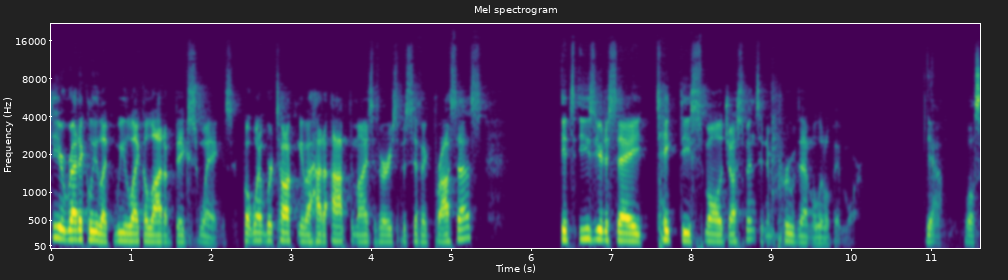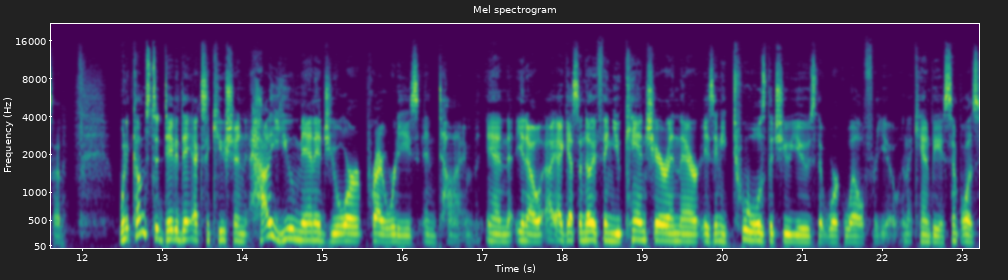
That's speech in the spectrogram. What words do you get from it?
theoretically like we like a lot of big swings. But when we're talking about how to optimize a very specific process it's easier to say take these small adjustments and improve them a little bit more. Yeah, well said. When it comes to day-to-day execution, how do you manage your priorities and time? And you know, I, I guess another thing you can share in there is any tools that you use that work well for you, and that can be as simple as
